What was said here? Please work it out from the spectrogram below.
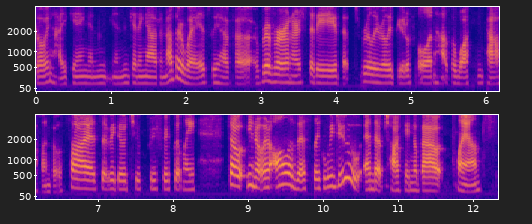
going hiking and, and getting out in other ways, we have a, a river in our city that's really, really beautiful and has a walking path on both sides that we go to pretty frequently. So, you know, in all of this, like we do end up talking about plants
